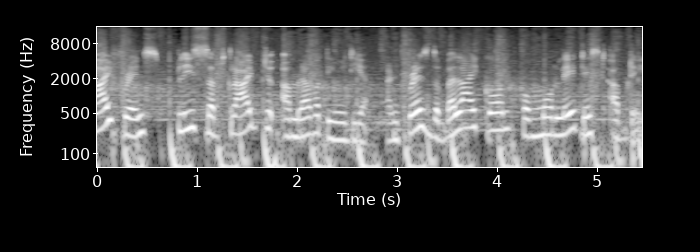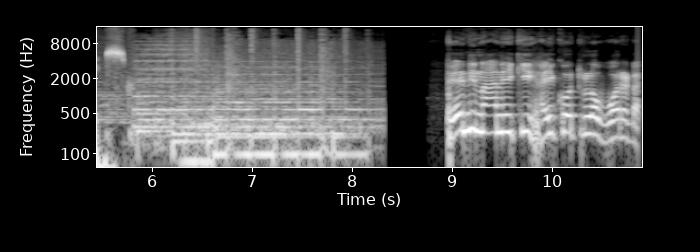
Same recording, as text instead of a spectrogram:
Hi friends please subscribe to Amaravati media and press the bell icon for more latest updates Perni నానికి హైకోర్టులో ఊరట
